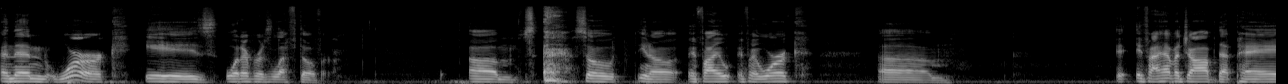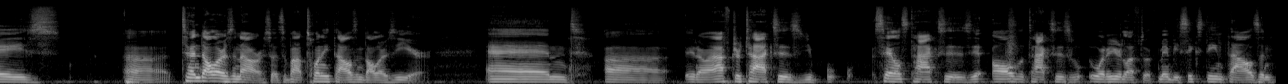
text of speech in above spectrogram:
and then work is whatever is left over. Um, so you know, if I if I work, um, if I have a job that pays uh, ten dollars an hour, so it's about twenty thousand dollars a year, and uh, you know after taxes, you sales taxes, all the taxes, what are you left with? Maybe sixteen thousand.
